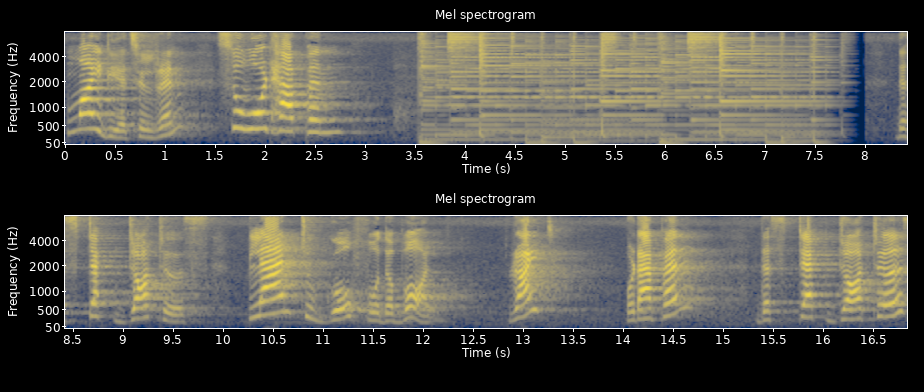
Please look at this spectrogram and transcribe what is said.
My dear children, so what happened? The stepdaughters planned to go for the ball. Right? What happened? The stepdaughters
